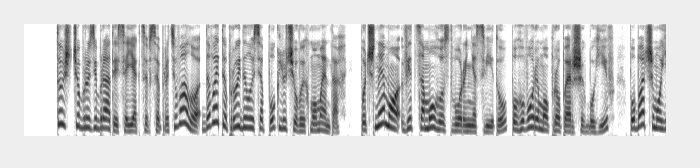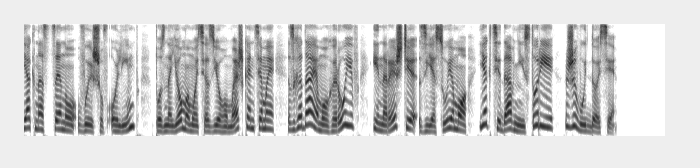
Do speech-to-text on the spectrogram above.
Тож, щоб розібратися, як це все працювало, давайте пройдемося по ключових моментах. Почнемо від самого створення світу, поговоримо про перших богів, побачимо, як на сцену вийшов Олімп, познайомимося з його мешканцями, згадаємо героїв і нарешті з'ясуємо, як ці давні історії живуть досі.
